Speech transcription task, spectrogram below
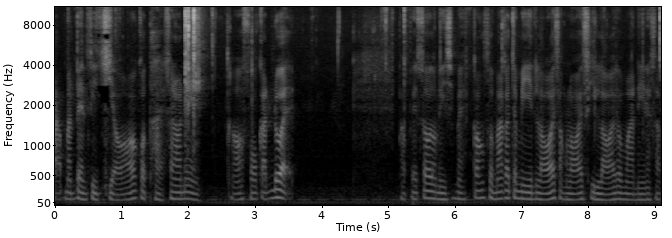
ปรับมันเป็นสีเขียวกดถ่ายแค่นั้นเองอ๋อโฟกัสด้วย ปรับ ISO ตรงนี้ใช่ไหมกล้องส่วนมากก็จะมีร้อยสองร้อยสี่ร้อยประมาณนี้นะครับ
